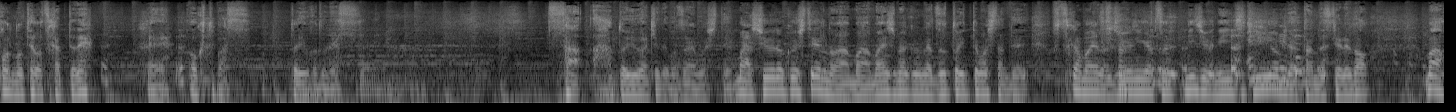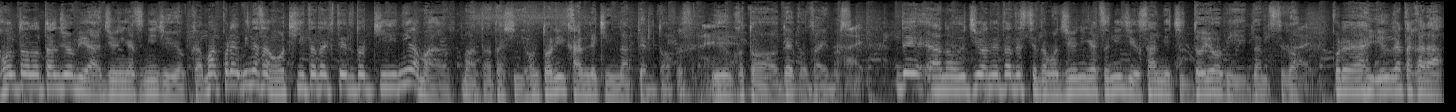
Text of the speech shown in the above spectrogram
本の手を使ってね、えーオクトパスということですさあというわけでございましてまあ収録しているのはまあ前島君がずっと言ってましたんで2日前の12月 22日金曜日だったんですけれどまあ本当の誕生日は12月24日。まあこれは皆さんお聞きいただけている時にはまあまあ私本当に還暦になってるということでございます、はい。であのうちはネタですけども12月23日土曜日なんですけど、はい。これは夕方から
